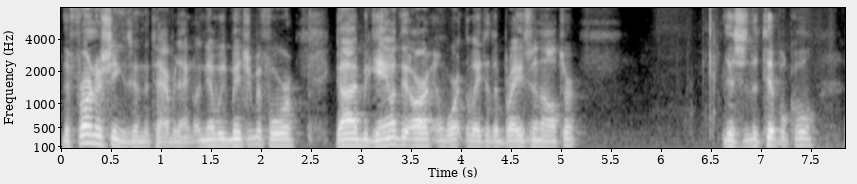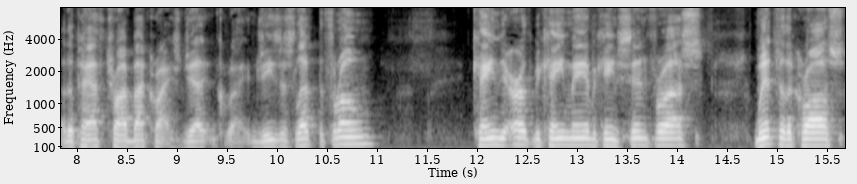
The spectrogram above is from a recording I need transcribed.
The furnishings in the tabernacle. You know, we mentioned before, God began with the ark and worked the way to the brazen altar. This is the typical of the path trod by Christ. Jesus left the throne, came to earth, became man, became sin for us, went to the cross,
